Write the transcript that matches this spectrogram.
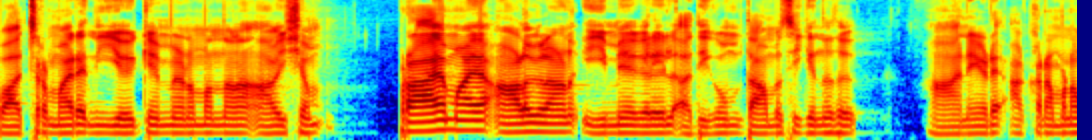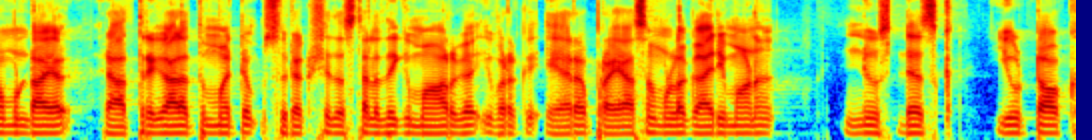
വാച്ചർമാരെ നിയോഗിക്കുകയും വേണമെന്നാണ് ആവശ്യം. പ്രായമായ ആളുകളാണ് ഈ മേഖലയിൽ അധികവും താമസിക്കുന്നത്. ആനയുടെ ആക്രമണമുണ്ടായാൽ രാത്രികാലത്തും മറ്റും സുരക്ഷിത സ്ഥലത്തേക്ക് മാറുക ഇവർക്ക് ഏറെ പ്രയാസമുള്ള കാര്യമാണ്. News desk you talk.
